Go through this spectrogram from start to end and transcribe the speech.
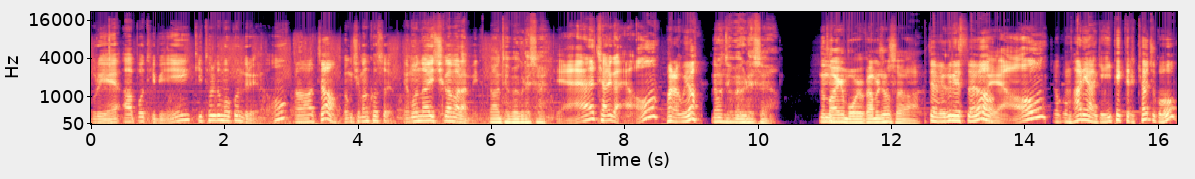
우리의 아뽀 TV 깃털도 못 건드려요. 그렇죠. 덩치만 컸어요. 데몬 나이치가 말합니다. 나한테 왜 그랬어요? 예, 잘 가요. 뭐라고요? 나한테 왜 그랬어요? 넌 나에게 모욕감을 줬어. 진짜 왜 그랬어요? 야, 조금 화려하게 이펙트를 켜주고?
